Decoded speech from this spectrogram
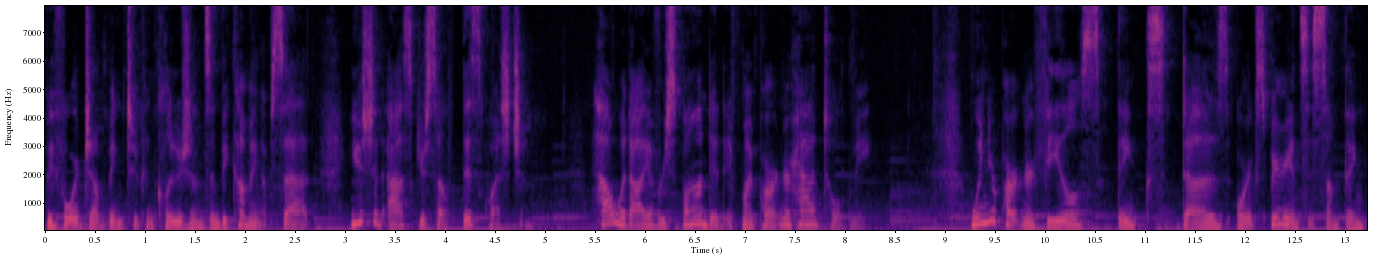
Before jumping to conclusions and becoming upset, you should ask yourself this question how would I have responded if my partner had told me? When your partner feels, thinks, does, or experiences something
